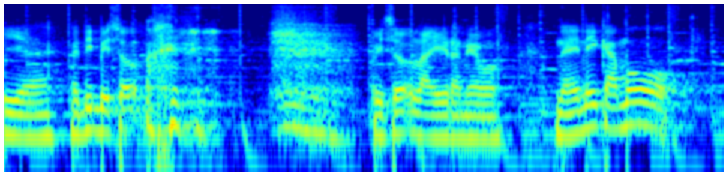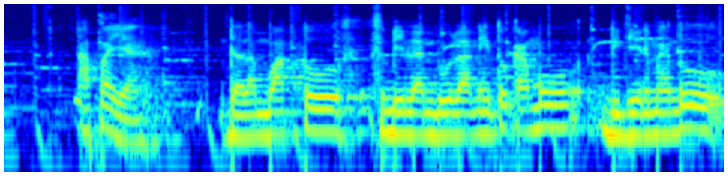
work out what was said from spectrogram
Iya, berarti besok besok lahiran kamu. Nah ini kamu apa ya? Dalam waktu 9 bulan itu kamu di Jerman tuh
